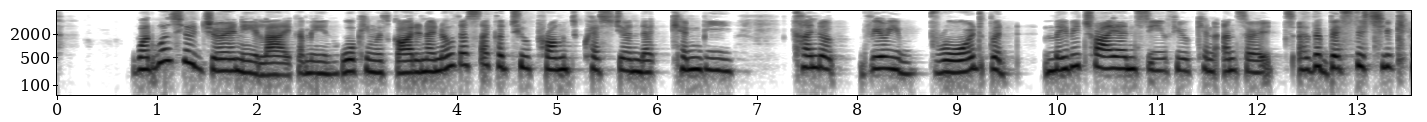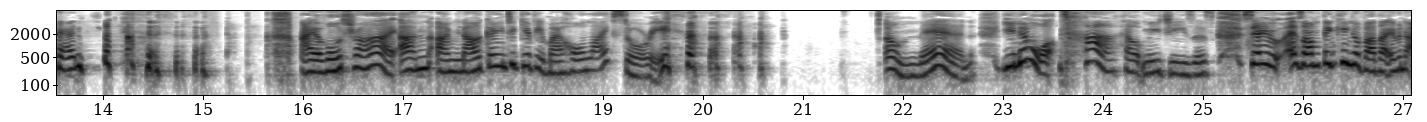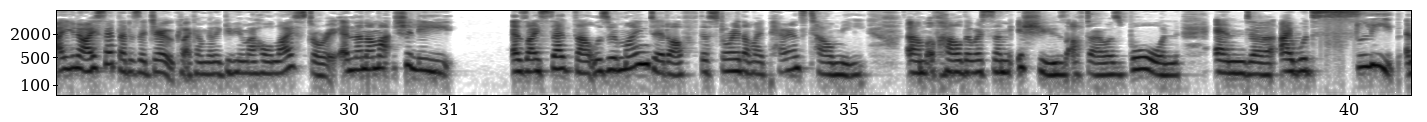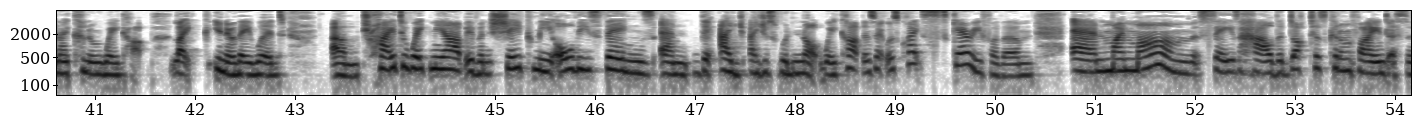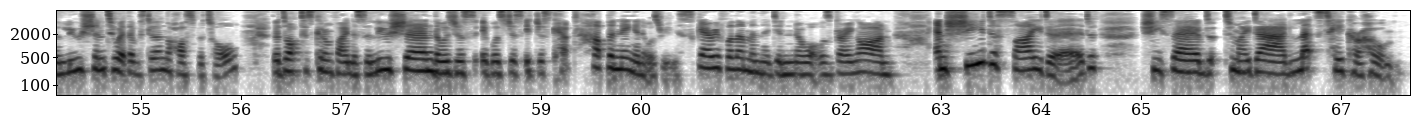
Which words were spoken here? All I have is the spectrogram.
what was your journey like? I mean, walking with God. And I know that's like a two pronged question that can be kind of very broad, but maybe try and see if you can answer it uh, the best that you can. I will try. And I'm now going to give you my whole life story. Oh man, you know what? Help me, Jesus. So as I'm thinking about that, even I, you know, I said that as a joke, like I'm going to give you my whole life story. And then I'm actually, as I said that, was reminded of the story that my parents tell me um, of how there were some issues after I was born and uh, I would sleep and I couldn't wake up. Like, you know, they would um, try to wake me up, even shake me, all these things. And they, I, I just would not wake up. And so it was quite scary for them. And my mom says how the doctors couldn't find a solution to it. They were still in the hospital. The doctors couldn't find a solution. There was just, it was just, it just kept happening and it was really scary for them and they didn't know what was going on. And she decided, she said to my dad, let's take her home.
